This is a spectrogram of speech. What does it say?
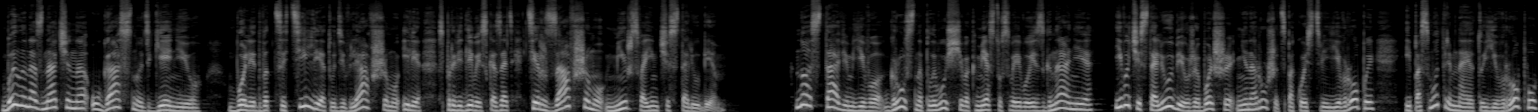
было назначено угаснуть гению более двадцати лет удивлявшему или, справедливо сказать, терзавшему мир своим честолюбием. Но оставим его, грустно плывущего к месту своего изгнания, его честолюбие уже больше не нарушит спокойствие Европы, и посмотрим на эту Европу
